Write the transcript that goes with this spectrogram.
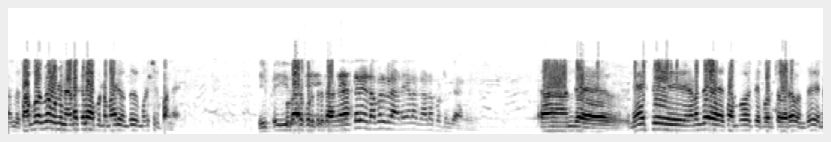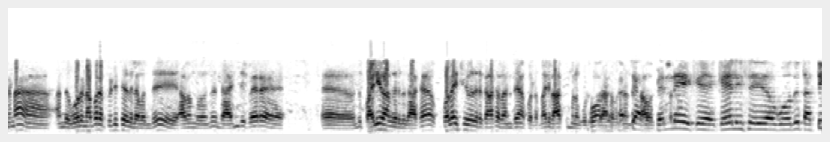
அந்த சம்பவமே ஒண்ணு நடக்கல அப்படின்ற மாதிரி வந்து முடிச்சிருப்பாங்க. புகார் கொடுத்திருக்காங்க. எத்தனை நபர்கள் அடையாளம் காணப்பட்டிருக்காங்க? அந்த நேற்று நடந்த சம்பவத்தை பொறுத்தவரை வந்து என்னன்னா அந்த ஒரு நபரை பிடிச்சதுல வந்து அவங்க வந்து இந்த அஞ்சு பேரை வந்து பழி வாங்குறதுக்காக கொலை செய்வதற்காக வந்தேன் அப்படின்ற மாதிரி வாக்குமூலம் கொடுத்ததாக பெண்ணை கேலி செய்த போது தட்டி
